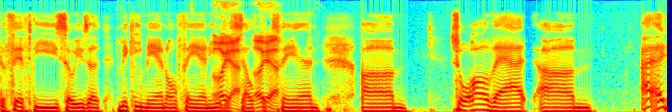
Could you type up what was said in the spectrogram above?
the 50s, so he was a Mickey Mantle fan. He Oh, was yeah. a Celtics Oh, yeah. fan. Um, so all that. Um, I,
